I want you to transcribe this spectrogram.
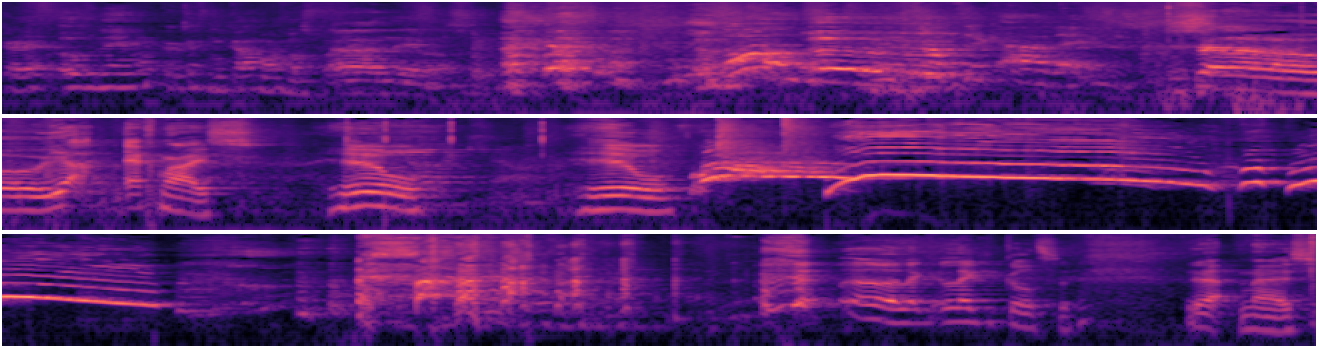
Kan je even overnemen? Kan ik even mijn camera vastpakken? Ah, nee, man. Zo, ja, echt nice. Heel, heel. Oh, lekker, lekker kotsen. Ja, nice.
